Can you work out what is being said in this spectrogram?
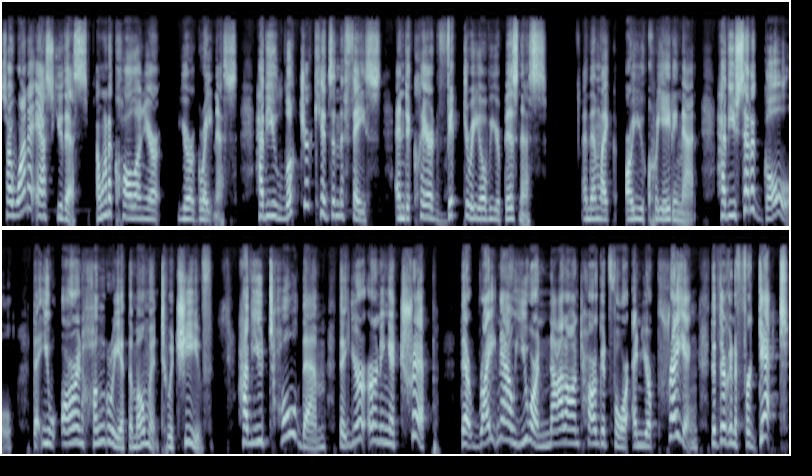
So I want to ask you this. I want to call on your your greatness. Have you looked your kids in the face and declared victory over your business? And then like are you creating that? Have you set a goal that you aren't hungry at the moment to achieve? Have you told them that you're earning a trip that right now you are not on target for, and you're praying that they're going to forget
